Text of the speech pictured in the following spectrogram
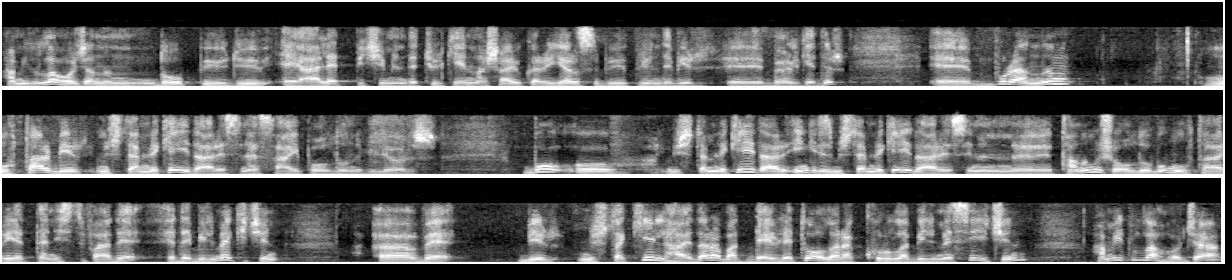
Hamidullah Hoca'nın doğup büyüdüğü eyalet biçiminde Türkiye'nin aşağı yukarı yarısı büyüklüğünde bir e, bölgedir. E, buranın muhtar bir müstemleke idaresine sahip olduğunu biliyoruz. Bu o, müstemleke idare, İngiliz müstemleke idaresinin e, tanımış olduğu bu muhtariyetten istifade edebilmek için e, ve bir müstakil Haydarabad devleti olarak kurulabilmesi için Hamidullah Hoca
